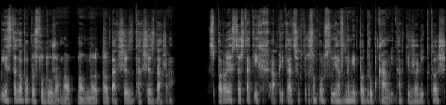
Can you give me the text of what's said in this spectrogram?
Jest tego po prostu dużo, no, no, no, no tak, się, tak się zdarza. Sporo jest też takich aplikacji, które są po prostu jawnymi podróbkami. Tak? Jeżeli ktoś,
